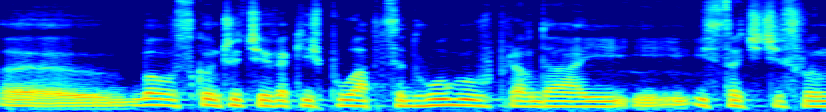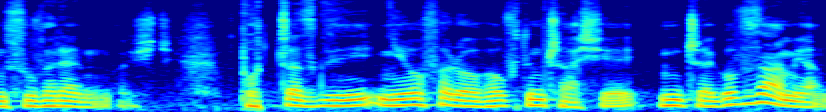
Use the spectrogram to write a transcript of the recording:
e, bo skończycie w jakiejś pułapce długów, prawda, i, i, i stracicie swoją suwerenność. Podczas gdy nie oferował w tym czasie niczego w zamian.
